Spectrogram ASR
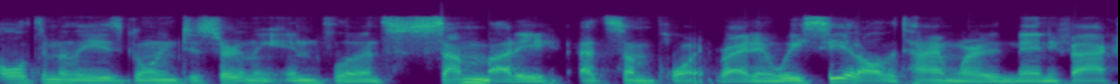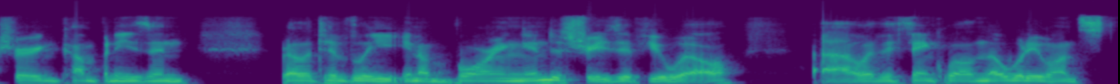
ultimately is going to certainly influence somebody at some point right? And we see it all the time where manufacturing companies in relatively you know boring industries if you will uh, where they think, well, nobody wants,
